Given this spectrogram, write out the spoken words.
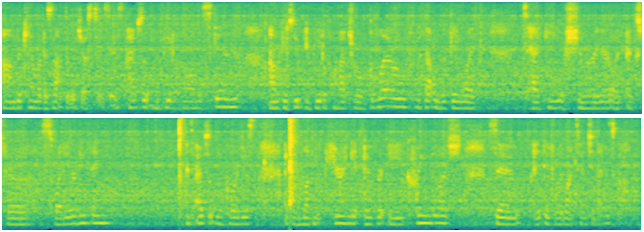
Um, the camera does not do it justice. It's absolutely beautiful on the skin. Um, gives you a beautiful natural glow without looking like tacky or shimmery or like extra sweaty or anything. It's absolutely gorgeous. I've been pairing it over a cream blush, so I definitely want to mention that as well.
